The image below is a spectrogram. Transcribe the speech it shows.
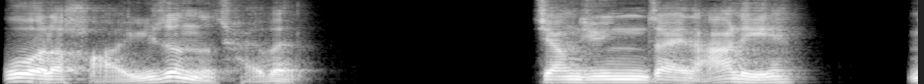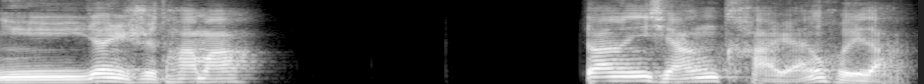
过了好一阵子，才问：“将军在哪里？你认识他吗？”张文祥坦然回答：“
